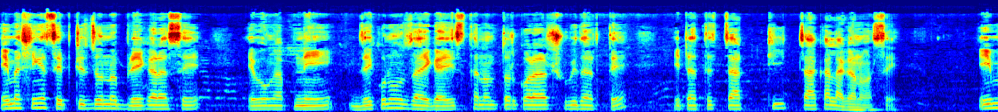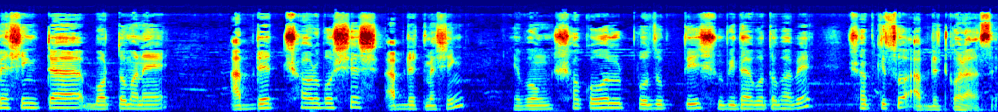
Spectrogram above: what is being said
এই মেশিনের সেফটির জন্য ব্রেকার আছে এবং আপনি যে কোনো জায়গায় স্থানান্তর করার সুবিধার্থে এটাতে চারটি চাকা লাগানো আছে। এই মেশিনটা বর্তমানে আপডেট, সর্বশেষ আপডেট মেশিন এবং সকল প্রযুক্তি সুবিধাগতভাবে সব কিছু আপডেট করা আছে।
